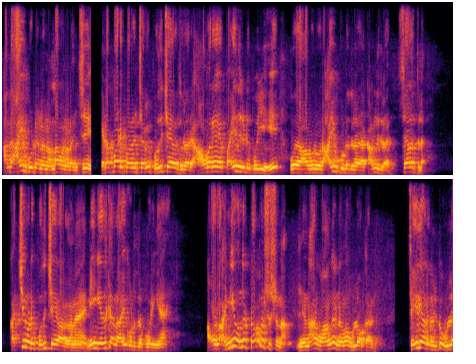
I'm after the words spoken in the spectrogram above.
அந்த ஆய்வு கூட்டம் என்ன நல்லாவா நடந்துச்சு? எடப்பாடி பழனிசாமி பொதுச்செயலர் சொல்றாரு. அவரே பயந்துகிட்டு போய் அவர் ஒரு ஆய்வு கூட்டத்துல கலந்துக்கிறாரு சேலத்துல. கட்சியினுடைய பொதுச் செயலாளர் தானே. நீங்க எதுக்கு அந்த ஆய்வு கூட்டத்துல போறீங்க? அவர் அங்கேயும் வந்து டோக்கன் சிஸ்டம் தான். நேரம் வாங்க நம்ம உள்ள உட்காருங்க. செய்தியாளர்களுக்கு உள்ள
